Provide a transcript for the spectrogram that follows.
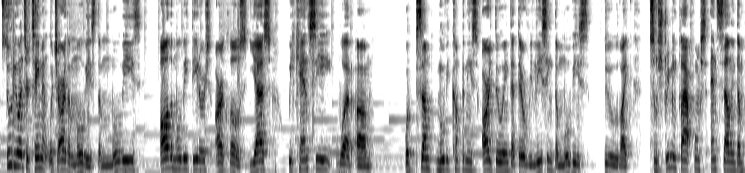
Studio entertainment, which are the movies, the movies, all the movie theaters are closed. Yes, we can see what um what some movie companies are doing that they're releasing the movies to like some streaming platforms and selling them.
